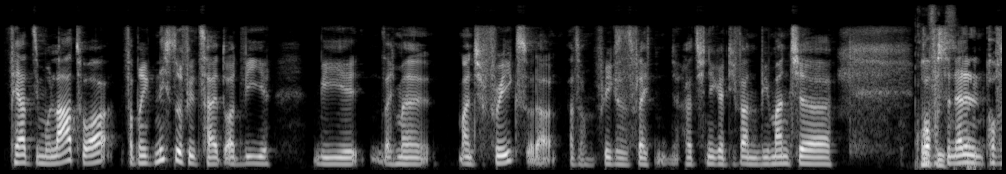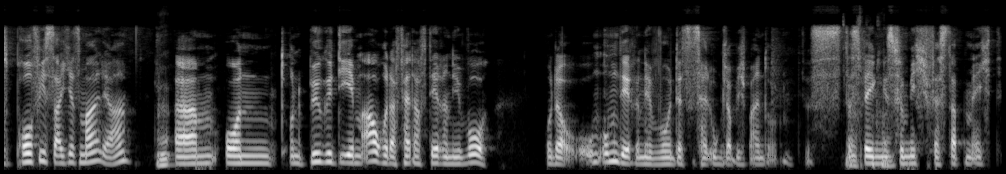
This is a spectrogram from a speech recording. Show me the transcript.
fährt Simulator, verbringt nicht so viel Zeit dort wie, wie, sag ich mal, manche Freaks oder, also Freaks ist es vielleicht, hört sich negativ an, wie manche professionellen Profis, Profis sag ich jetzt mal, ja. ja. Ähm, und, und bügelt die eben auch oder fährt auf deren Niveau oder um, um deren Niveau und das ist halt unglaublich beeindruckend. Das, deswegen ist, ist für mich Verstappen echt,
